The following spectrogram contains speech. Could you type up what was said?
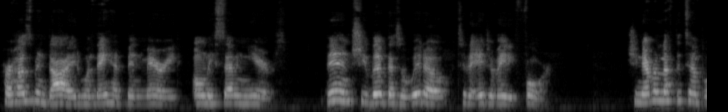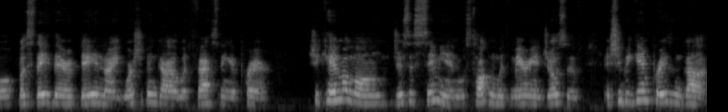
Her husband died when they had been married only seven years. Then she lived as a widow to the age of 84. She never left the temple, but stayed there day and night, worshiping God with fasting and prayer. She came along just as Simeon was talking with Mary and Joseph, and she began praising God.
